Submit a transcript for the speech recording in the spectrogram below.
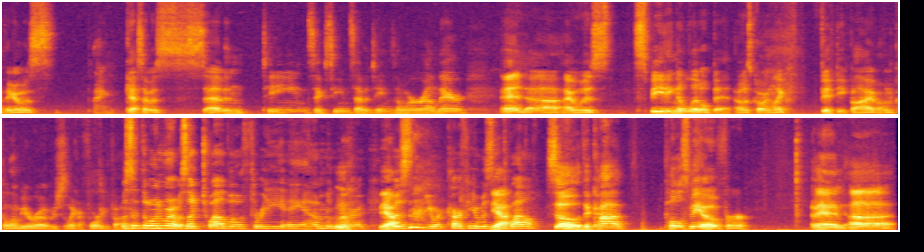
I think I was, I guess I was 17, 16, 17, somewhere around there. And uh, I was speeding a little bit. I was going like 55 on Columbia Road, which is like a 45. Was it the one where it was like twelve oh three a.m. and you were Yeah. was your curfew was Yeah. twelve? So the cop pulls me over and uh,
